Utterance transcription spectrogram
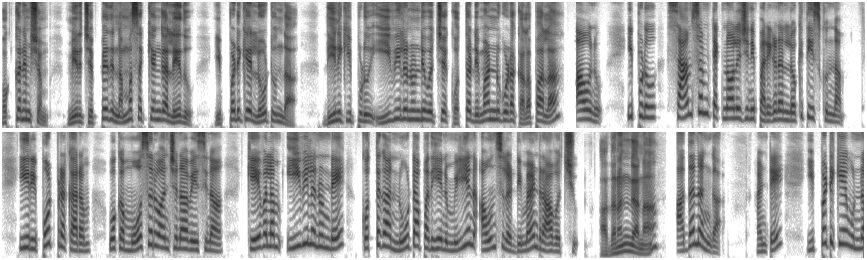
ఒక్క నిమిషం మీరు చెప్పేది నమ్మశక్యంగా లేదు. ఇప్పటికే లోటుందా? దీనికిప్పుడు ఈవీల నుండి వచ్చే కొత్త డిమాండ్ను కూడా కలపాలా? అవును ఇప్పుడు శాంసంగ్ టెక్నాలజీని పరిగణనలోకి తీసుకుందాం. ఈ రిపోర్ట్ ప్రకారం ఒక మోసరు అంచనా వేసినా కేవలం ఈవీల నుండే కొత్తగా నూట పదిహేను మిలియన్ ఔన్సుల డిమాండ్ రావచ్చు. అదనంగానా? అదనంగా. అంటే ఇప్పటికే ఉన్న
